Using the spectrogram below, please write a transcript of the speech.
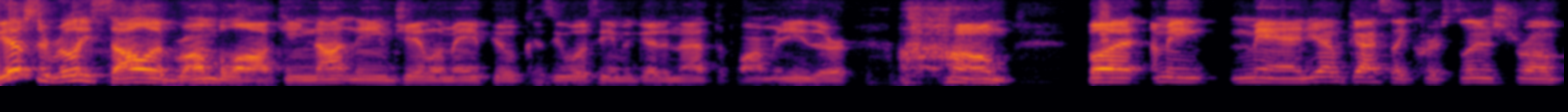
You have some really solid run blocking, not named Jalen Mayfield because he wasn't even good in that department either. Um, but I mean, man, you have guys like Chris Lindstrom.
